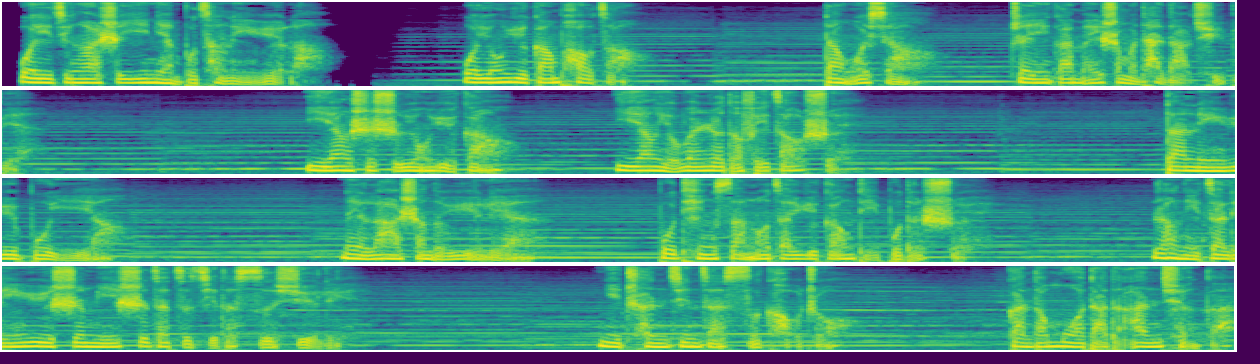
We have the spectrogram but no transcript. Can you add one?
我已经二十一年不曾淋浴了。我用浴缸泡澡，但我想，这应该没什么太大区别。一样是使用浴缸，一样有温热的肥皂水，但淋浴不一样。那拉上的浴帘，不停散落在浴缸底部的水，让你在淋浴时迷失在自己的思绪里。你沉浸在思考中，感到莫大的安全感。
